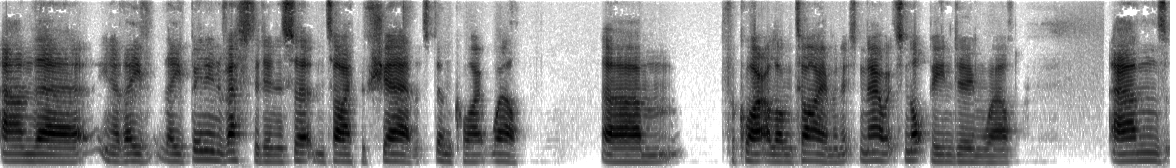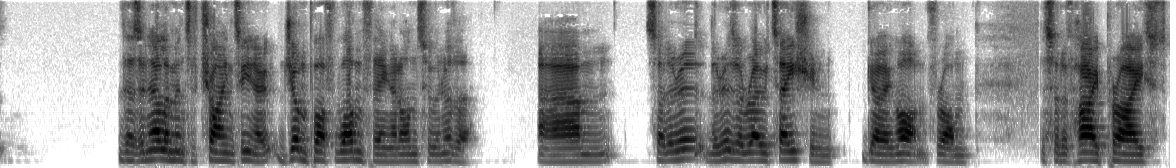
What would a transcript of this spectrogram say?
and uh, you know they've they've been invested in a certain type of share that's done quite well um, for quite a long time, and it's now it's not been doing well, and there's an element of trying to you know jump off one thing and onto another. Um, so there is there is a rotation going on from the sort of high priced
